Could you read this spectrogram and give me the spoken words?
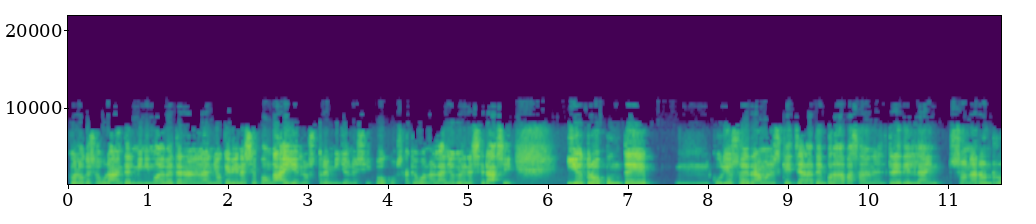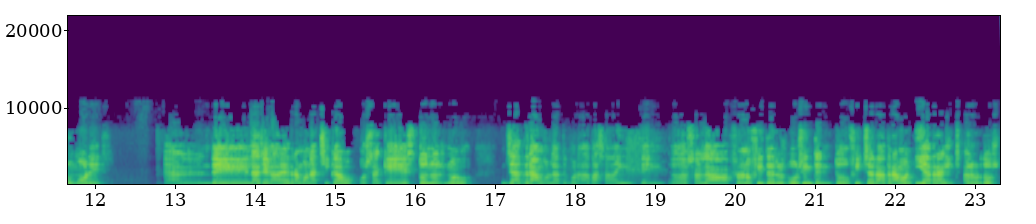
con lo que seguramente el mínimo de veterano el año que viene se ponga ahí en los 3 millones y poco. O sea que bueno, el año que viene será así. Y otro apunte mm, curioso de Dramon es que ya la temporada pasada en el trade deadline sonaron rumores al- de la llegada de Dramon a Chicago. O sea que esto no es nuevo. Ya Dramon la temporada pasada intentó, o sea, la front office de los Bulls intentó fichar a Dramon y a Dragic, a los dos.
